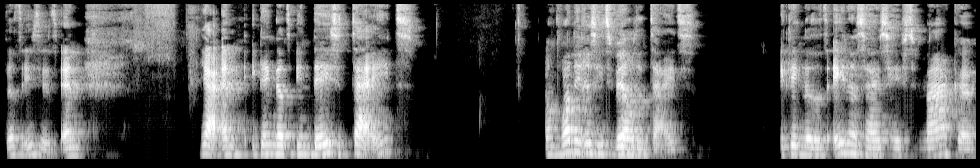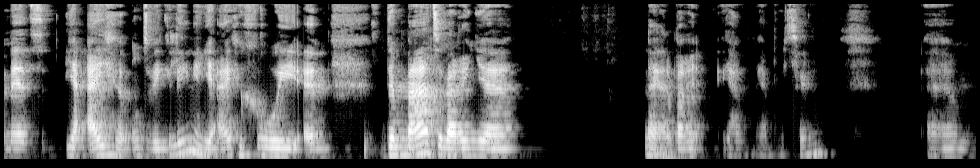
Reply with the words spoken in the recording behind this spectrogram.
Dat is het. En ja, en ik denk dat in deze tijd... Want wanneer is iets wel de tijd? Ik denk dat het enerzijds heeft te maken met je eigen ontwikkeling en je eigen groei en de mate waarin je, nou ja, waarin, ja, ja moet ik zeggen? Um,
